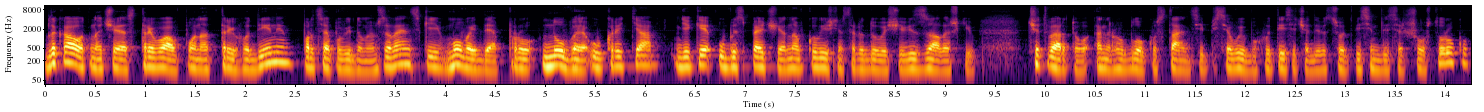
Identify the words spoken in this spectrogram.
Блекаут на ЧАЕС тривав понад 3 години. Про це повідомив Зеленський. Мова йде про нове укриття, яке убезпечує навколишнє середовище від залишків четвертого енергоблоку станції після вибуху 1986 року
